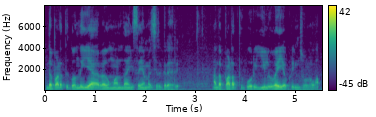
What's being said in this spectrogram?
இந்த படத்துக்கு வந்து ஏஆர் ரகுமான் தான் இசையமைச்சிருக்கிறாரு. அந்த படத்துக்கு ஒரு இழுவை அப்படின்னு சொல்லலாம்.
